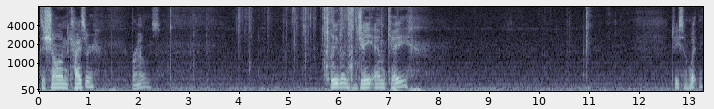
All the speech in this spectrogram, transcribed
DeShone Kizer. Browns. Cleveland's JMK. Jason Witten.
